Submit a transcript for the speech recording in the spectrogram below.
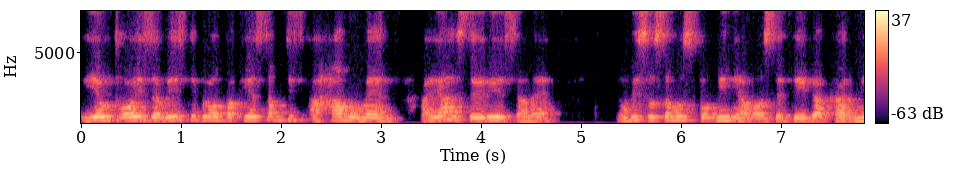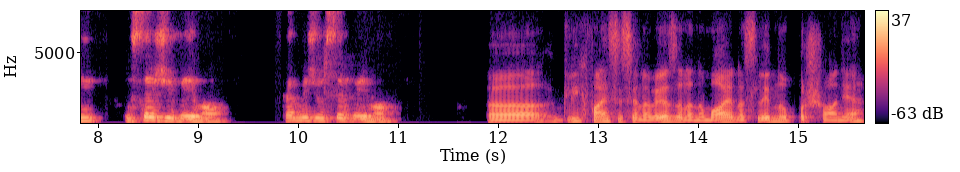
je v tvoji zavesti bilo, ampak jaz sem tisti aha moment. A ja, se je res, a ne v bistvu samo spominjamo se tega, kar mi vse živimo, kar mi že vse vemo. Uh, glih, fajn si se navezala na moje naslednje vprašanje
